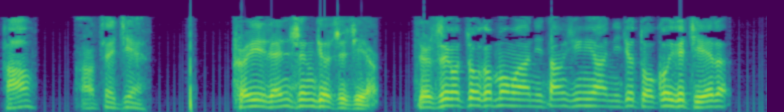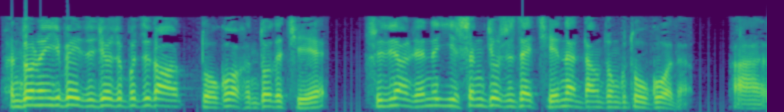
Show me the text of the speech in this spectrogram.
好，好再见。所以人生就是这样，有时候做个梦啊，你当心呀，你就躲过一个劫了。很多人一辈子就是不知道躲过很多的劫，实际上人的一生就是在劫难当中度过的啊，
